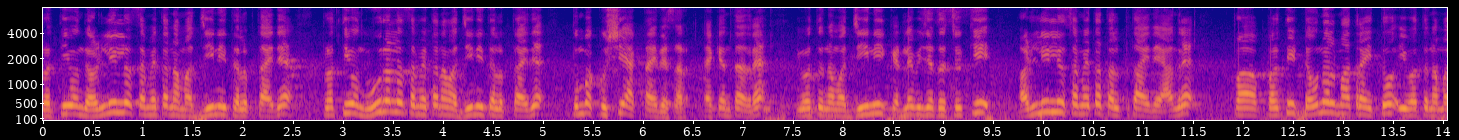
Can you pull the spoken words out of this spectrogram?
ಪ್ರತಿಯೊಂದು ಹಳ್ಳಿಲ್ಲೂ ಸಮೇತ ನಮ್ಮ ಜೀನಿ ತಲುಪ್ತಾ ಇದೆ. ಪ್ರತಿಯೊಂದು ಊರಲ್ಲೂ ಸಮೇತ ನಮ್ಮ ಜೀನಿ ತಲುಪ್ತಾ ಇದೆ. ತುಂಬ ಖುಷಿ ಆಗ್ತಾ ಇದೆ ಸರ್. ಯಾಕೆಂತಂದರೆ ಇವತ್ತು ನಮ್ಮ ಜೀನಿ ಕಡಲೆ ಬೀಜದ ಚುಕ್ಕಿ ಹಳ್ಳಿಲೂ ಸಮೇತ ತಲುಪ್ತಾ ಇದೆ. ಅಂದರೆ ಪ, ಪ್ರತಿ ಟೌನಲ್ಲಿ ಮಾತ್ರ ಇತ್ತು. ಇವತ್ತು ನಮ್ಮ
